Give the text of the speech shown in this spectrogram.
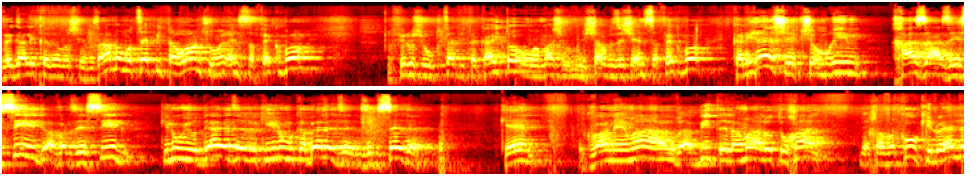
וגלי קדם השם. אז הרמב"ם מוצא פתרון שהוא אומר אין ספק בו, אפילו שהוא קצת ייתקע איתו, הוא ממש נשאר בזה שאין ספק בו. כנראה שכשאומרים חזה זה השיג, אבל זה השיג, כאילו הוא יודע את זה וכאילו הוא מקבל את זה, וזה בסדר, כן? וכבר נאמר, והביט אל עמה לא תאכל, וחבקוק, כאילו אין...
